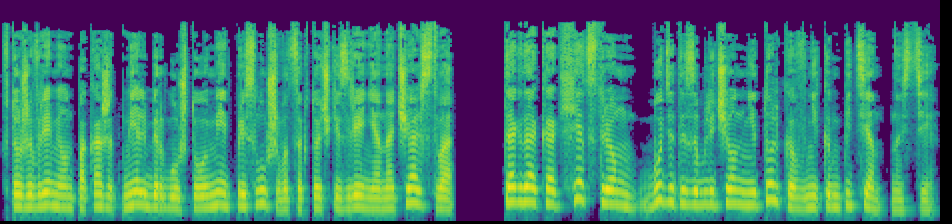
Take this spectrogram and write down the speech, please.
В то же время он покажет Мельбергу, что умеет прислушиваться к точке зрения начальства тогда как Хедстрём будет изобличен не только в некомпетентности,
